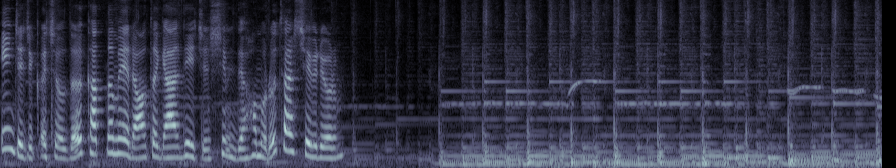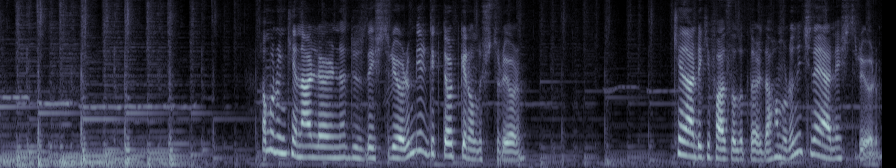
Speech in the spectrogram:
İncecik açıldı. Katlama yeri alta geldiği için şimdi hamuru ters çeviriyorum. Hamurun kenarlarını düzleştiriyorum. Bir dikdörtgen oluşturuyorum. Kenardaki fazlalıkları da hamurun içine yerleştiriyorum.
